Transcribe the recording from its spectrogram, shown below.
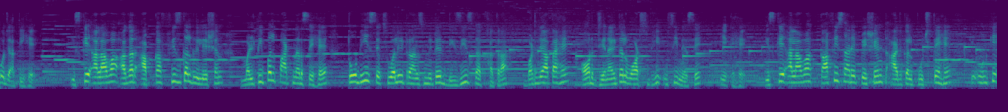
हो जाती है। इसके अलावा अगर आपका फ़िज़िकल रिलेशन मल्टीपल पार्टनर से है तो भी सेक्सुअली ट्रांसमिटेड डिज़ीज़ का खतरा बढ़ जाता है और जेनाइटल वार्ड्स भी उसी में से एक है। इसके अलावा काफ़ी सारे पेशेंट आजकल पूछते हैं कि उनके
